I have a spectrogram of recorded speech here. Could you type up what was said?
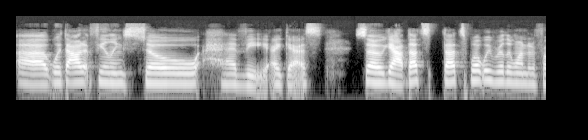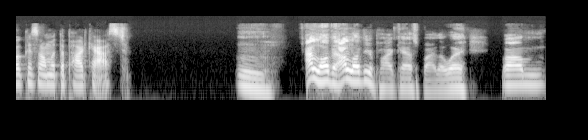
uh, without it feeling so heavy, I guess. So yeah, that's that's what we really wanted to focus on with the podcast. Mm. I love it. I love your podcast, by the way. Um,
